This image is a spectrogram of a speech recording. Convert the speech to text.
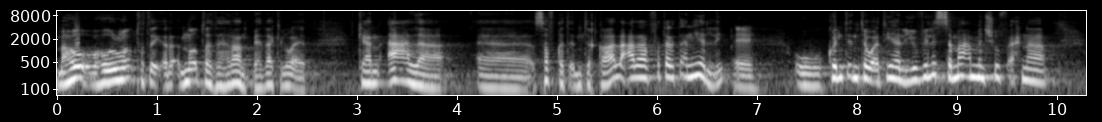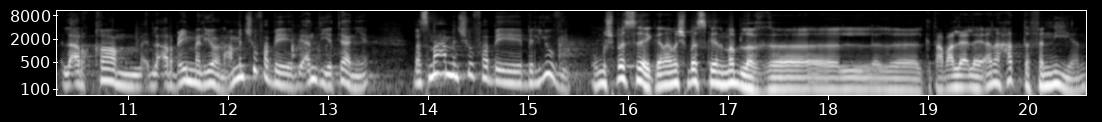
ما هو هو نقطة نقطة هرانت بهذاك الوقت. كان أعلى آه، صفقة انتقال على فترة أنيلي إيه. وكنت أنت وقتها اليوفي لسه ما عم نشوف إحنا الأرقام ال 40 مليون. عم نشوفها بأندية تانية. بس ما عم نشوفها باليوفي. ومش بس هيك أنا مش بس كان المبلغ آه، ال- ال- اللي كنت عم بعلق عليه أنا حتى فنيا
